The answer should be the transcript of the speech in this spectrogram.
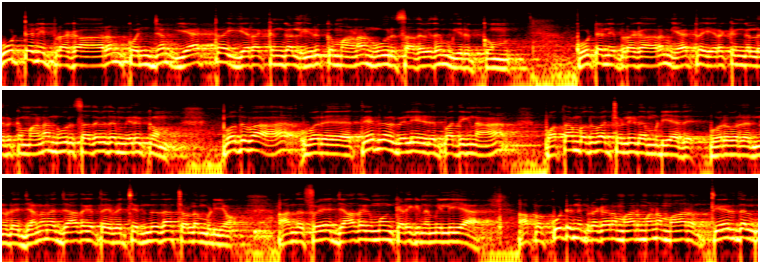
கூட்டணி பிரகாரம் கொஞ்சம் ஏற்ற இறக்கங்கள் இருக்குமானால் நூறு சதவீதம் இருக்கும். கூட்டணி பிரகாரம் ஏற்ற இறக்கங்கள் இருக்குமானால் நூறு சதவீதம் இருக்கும். பொதுவாக ஒரு தேர்தல் வெளியீடு பார்த்திங்கன்னா பத்தாம் பொதுவாக சொல்லிட முடியாது. ஒரு என்னுடைய ஜனன ஜாதகத்தை வச்சுருந்து தான் சொல்ல முடியும். அந்த சுய ஜாதகமும் கிடைக்கணும் இல்லையா? அப்போ கூட்டணி பிரகாரம் மாறுமானால் மாறும். தேர்தல்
